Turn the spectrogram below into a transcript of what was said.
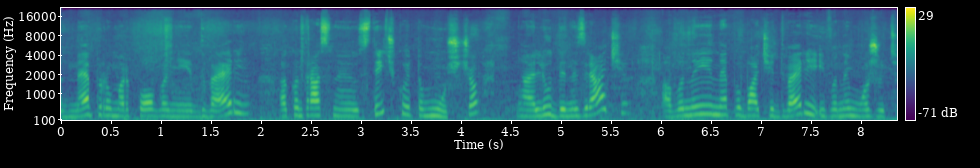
не промарковані двері е, контрастною стичкою, тому що люди незрячі, а вони не побачать двері і вони можуть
